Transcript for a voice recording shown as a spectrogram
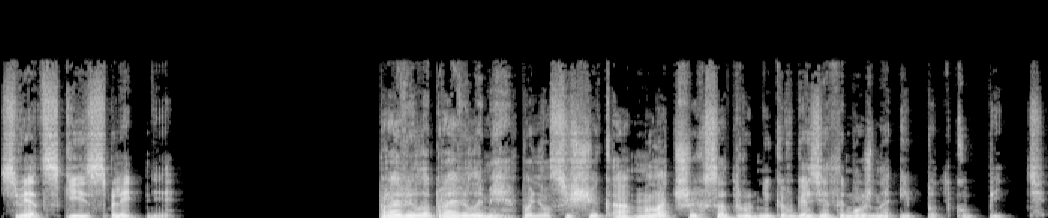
«Светские сплетни»? — Правила правилами, — понял сыщик, — а младших сотрудников газеты можно и подкупить.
